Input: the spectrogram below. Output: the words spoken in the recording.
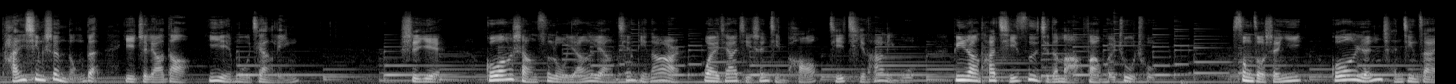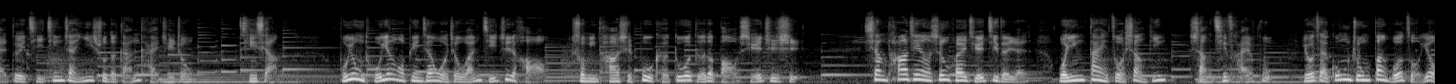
谈性甚浓的，一直聊到夜幕降临。是夜。国王赏赐鲁阳两千迪纳尔，外加几身锦袍及其他礼物，并让他骑自己的马返回住处。送走神医，国王仍沉浸在对其精湛医术的感慨之中，心想：不用涂药便将我这顽疾治好，说明他是不可多得的饱学之士。像他这样身怀绝技的人，我应代作上宾，赏其财富，留在宫中伴我左右，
